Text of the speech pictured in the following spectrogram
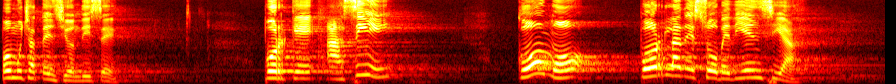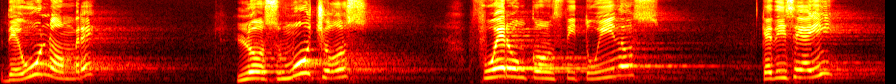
Pon mucha atención, dice. Porque así como por la desobediencia de un hombre, los muchos fueron constituidos ¿Qué dice ahí?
